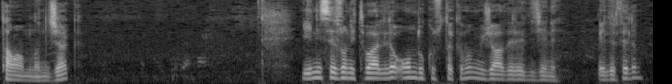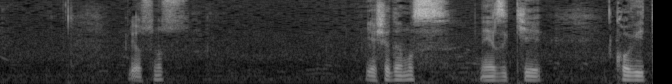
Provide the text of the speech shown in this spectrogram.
tamamlanacak. Yeni sezon itibariyle 19 takımın mücadele edeceğini belirtelim. Biliyorsunuz yaşadığımız ne yazık ki Covid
